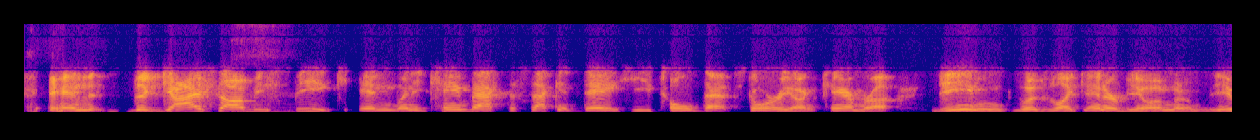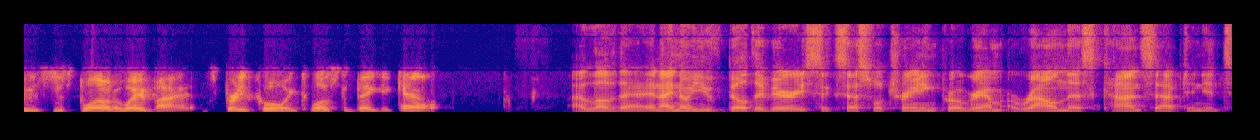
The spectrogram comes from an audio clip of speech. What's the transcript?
and the guy saw me speak, and when he came back the second day, he told that story on camera. Dean was like interviewing him. He was just blown away by it. It's pretty cool. He closed a big account. I love that. And I know you've built a very successful training program around this concept and it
